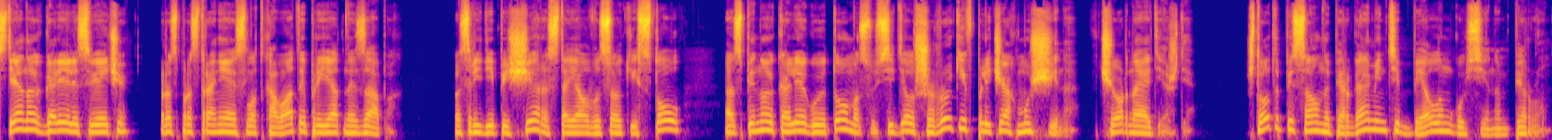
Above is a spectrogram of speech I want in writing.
В стенах горели свечи, распространяя сладковатый приятный запах. Посреди пещеры стоял высокий стол, а спиной к Олегу и Томасу сидел широкий в плечах мужчина в черной одежде. Что-то писал на пергаменте белым гусиным пером.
